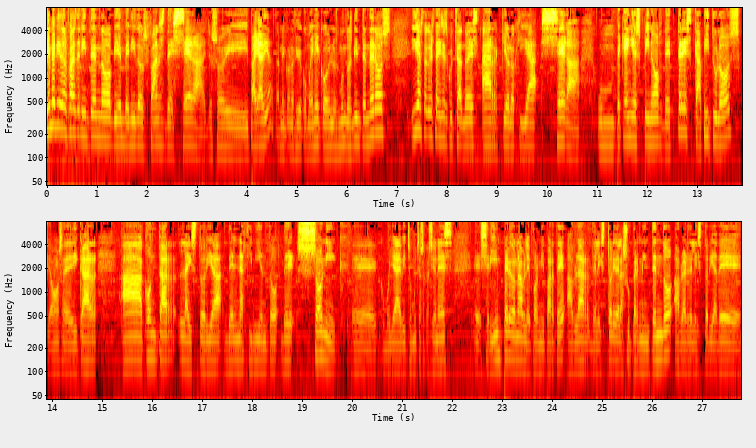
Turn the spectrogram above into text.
Bienvenidos fans de Nintendo, bienvenidos fans de Sega. Yo soy Payadia, también conocido como Eneco en los mundos nintenderos, y esto que estáis escuchando es Arqueología Sega, un pequeño spin-off de tres capítulos que vamos a dedicar a contar la historia del nacimiento de Sonic. Eh, como ya he dicho en muchas ocasiones, eh, sería imperdonable por mi parte hablar de la historia de la Super Nintendo, hablar de la historia de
